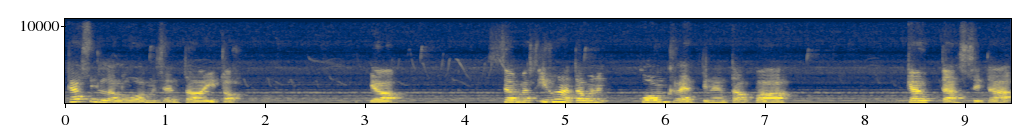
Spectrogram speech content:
käsillä luomisen taito. Ja se on myös ihana tämmöinen konkreettinen tapa käyttää sitä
